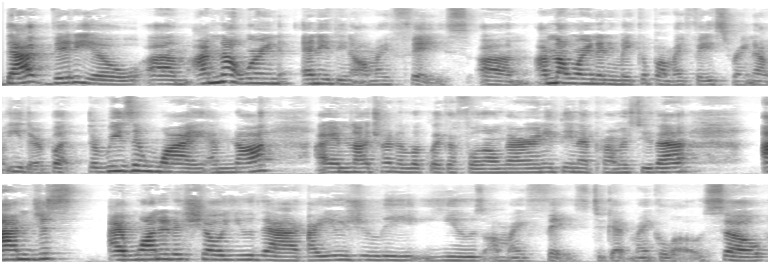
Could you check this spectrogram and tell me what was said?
that video um i'm not wearing anything on my face. Um i'm not wearing any makeup on my face right now either but the reason why i'm not i am not trying to look like a full on guy or anything i promise you that. I'm just i wanted to show you that i usually use on my face to get my glow. So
